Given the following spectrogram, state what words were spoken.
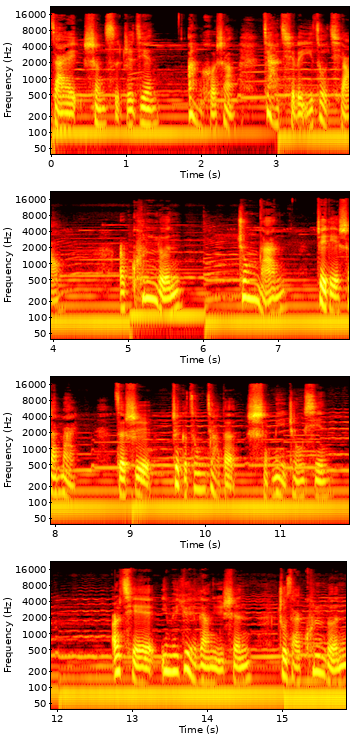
在生死之间，暗河上架起了一座桥，而昆仑、中南这列山脉，则是这个宗教的神秘中心。而且，因为月亮女神住在昆仑、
